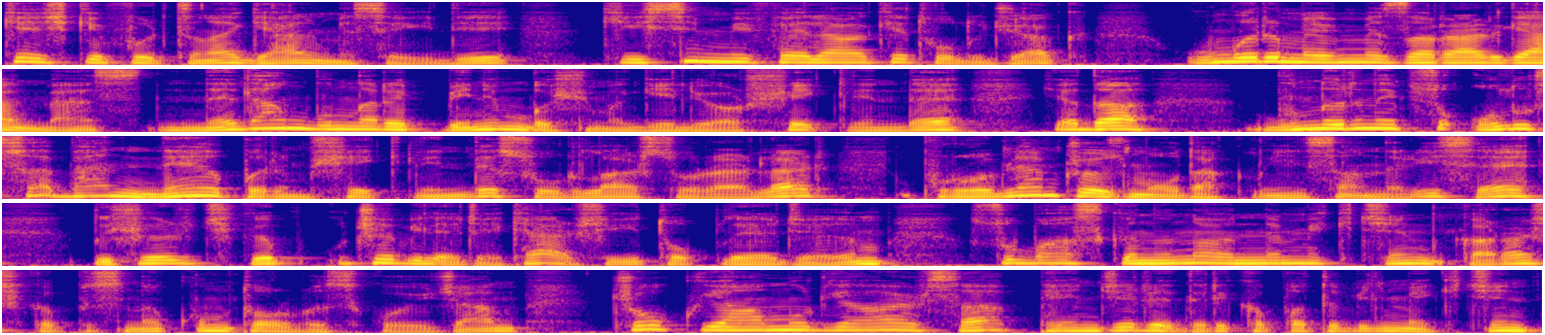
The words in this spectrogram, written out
Keşke fırtına gelmeseydi, kesin bir felaket olacak, umarım evime zarar gelmez, neden bunlar hep benim başıma geliyor şeklinde ya da bunların hepsi olursa ben ne yaparım şeklinde sorular sorarlar. Problem çözme odaklı insanlar ise dışarı çıkıp uçabilecek her şeyi toplayacağım, su baskınını önlemek için garaj kapısına kum torbası koyacağım, çok yağmur yağarsa pencereleri kapatabilmek için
